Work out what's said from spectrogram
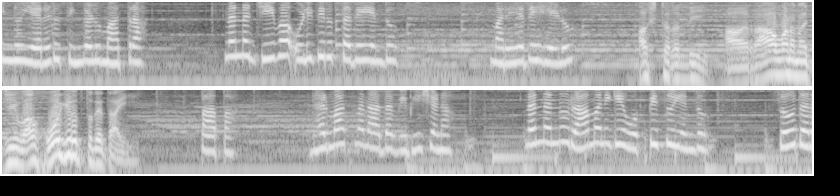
ಇನ್ನು ಎರಡು ತಿಂಗಳು ಮಾತ್ರ. ನನ್ನ ಜೀವ ಉಳಿದಿರುತ್ತದೆ ಎಂದು ಮರೆಯದೆ ಹೇಳು. ಅಷ್ಟರಲ್ಲಿ ಆ ರಾವಣನ ಜೀವ ಹೋಗಿರುತ್ತದೆ ತಾಯಿ. ಪಾಪ ಧರ್ಮಾತ್ಮನಾದ ವಿಭೀಷಣ ನನ್ನನ್ನು ರಾಮನಿಗೆ ಒಪ್ಪಿಸು ಎಂದು ಸೋದರ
